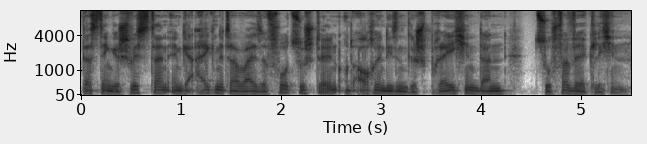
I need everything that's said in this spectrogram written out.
das den Geschwistern in geeigneter Weise vorzustellen und auch in diesen Gesprächen dann zu verwirklichen.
